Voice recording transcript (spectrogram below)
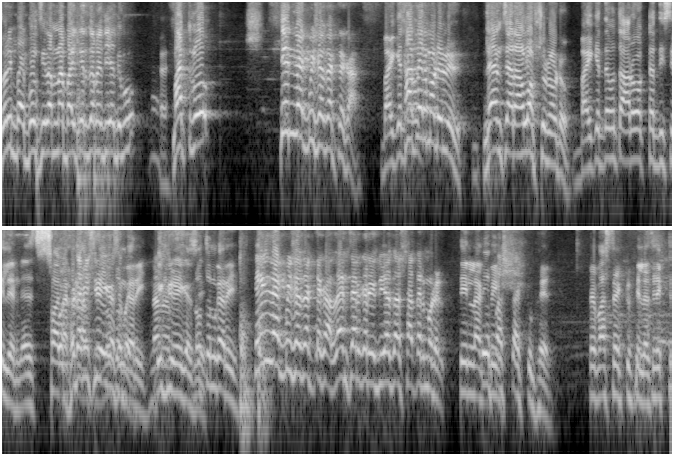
শরীফ ভাই বলছিলাম না বাইকের দামে দিয়ে দেবো। হ্যাঁ। মাত্র তিন লাখ বিশ হাজার টাকা। বাইকের সাতের মডেলের ল্যান্সার অল অপশন অটো বাইকের দামে তো আরও একটা দিছিলেন ছয় লাখ ওটা বিক্রি হয়ে গেছে গাড়ি। বিক্রি হয়ে গেছে। নতুন গাড়ি। তিন লাখ বিশ হাজার টাকা ল্যান্সার গাড়ি দুই হাজার সাতের মডেল তিন লাখ পাঁচটা একটু ফের পেপারসটা একটু ফিল আছে একটু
